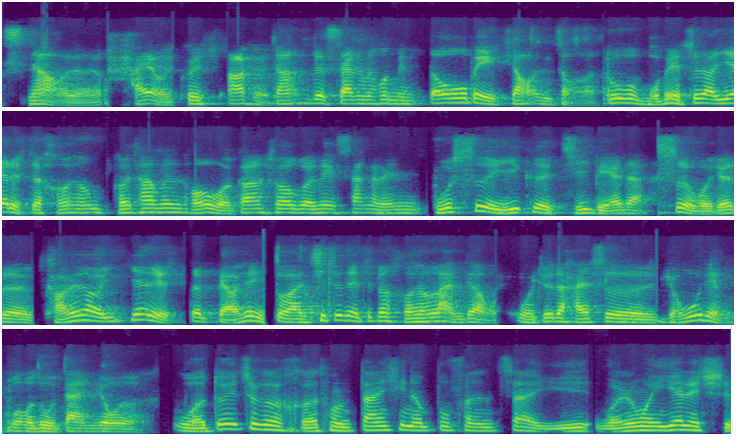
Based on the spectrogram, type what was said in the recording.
Snell 的，还有 Chris Archer，当然这三个人后面都被交易走了。不过我们也知道耶里的合同和他们和我刚刚说过那三个人不是一个级别的，是我觉得考虑到耶里的表现，短期之内这边合同烂掉，我觉得还是有点过度担忧了。我对这个合同担心的部分在于，我认为耶利奇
